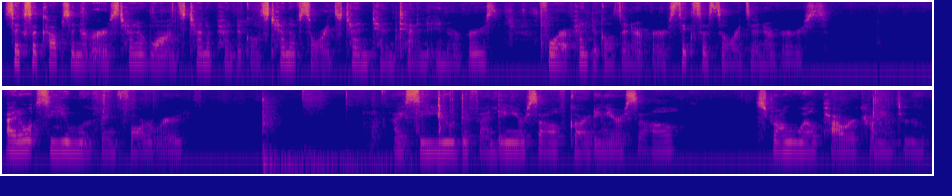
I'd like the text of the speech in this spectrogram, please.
six of Cups in reverse. Ten of Wands. Ten of Pentacles. Ten of Swords. Ten, ten, ten in reverse. Four of Pentacles in reverse. Six of Swords in reverse. I don't see you moving forward. I see you defending yourself, guarding yourself, strong willpower coming through.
